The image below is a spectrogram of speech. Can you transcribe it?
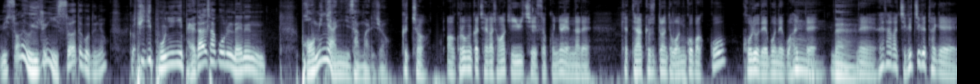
윗선의 의중이 있어야 되거든요. 그- PD 본인이 배달 사고를 내는 범인이 아닌 이상 말이죠. 그쵸. 어, 그러고 보니까 제가 정확히 이 위치에 있었군요. 옛날에 개- 대학 교수들한테 원고 받고 고려 내보내고 할 때, 음. 네. 네, 회사가 지긋지긋하게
